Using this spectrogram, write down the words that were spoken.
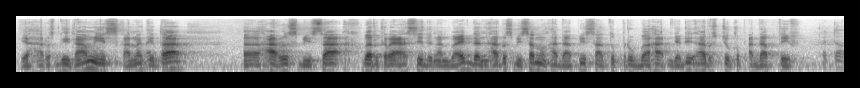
ya harus dinamis karena kita eh, harus bisa berkreasi dengan baik dan harus bisa menghadapi satu perubahan. Jadi harus cukup adaptif. Betul.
